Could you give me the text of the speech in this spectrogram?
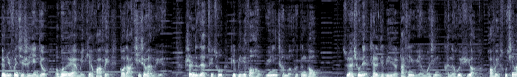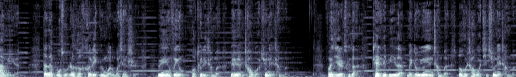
根据分析师研究，OpenAI 每天花费高达七十万美元，甚至在推出 GPT-4 后，运营成本会更高。虽然训练 ChatGPT 的大型语言模型可能会需要花费数千万美元，但在部署任何合理规模的模型时，运营费用或推理成本远远超过训练成本。分析师推断，ChatGPT 的每周运营成本都会超过其训练成本。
